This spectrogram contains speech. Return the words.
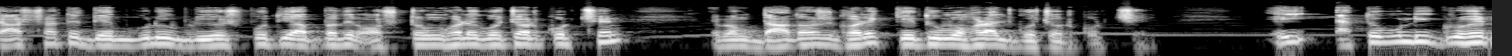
তার সাথে দেবগুরু বৃহস্পতি আপনাদের অষ্টম ঘরে গোচর করছেন এবং দ্বাদশ ঘরে কেতু মহারাজ গোচর করছেন। এই এতগুলি গ্রহের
